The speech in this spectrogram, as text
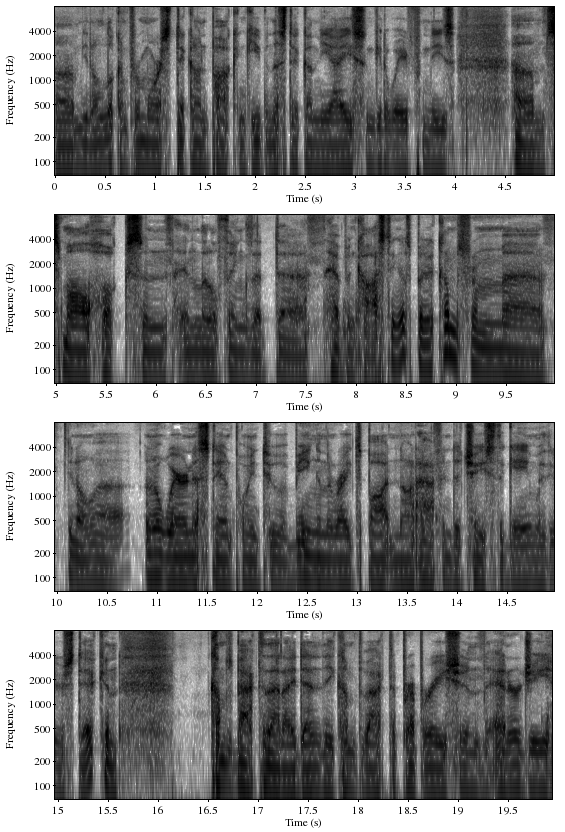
um, you know looking for more stick on puck and keeping the stick on the ice and get away from these um, small hooks and, and little things that uh, have been costing us. But it comes from uh, you know uh, an awareness standpoint too of being in the right spot and not having to chase the game with your stick and comes back to that identity comes back to preparation energy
